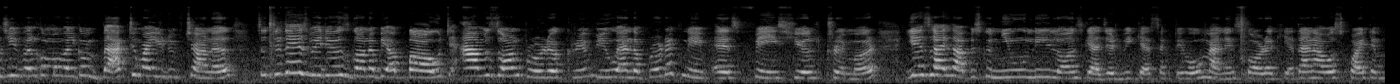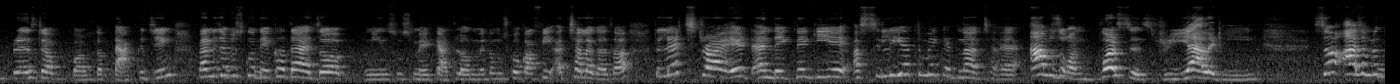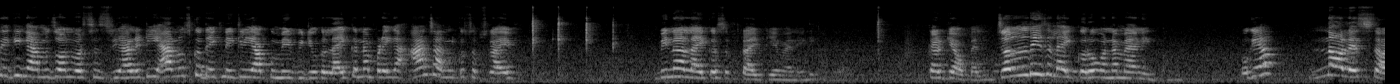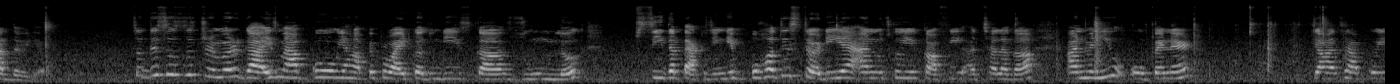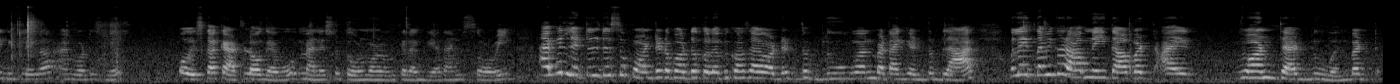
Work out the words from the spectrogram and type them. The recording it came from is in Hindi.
Anji, welcome or welcome back to my YouTube channel. So today's video is gonna be about Amazon product review and the product name is facial trimmer. Yes guys, आप इसको newly launched gadget भी कह सकते हो मैंने इसको ऑर्डर किया था and I was quite impressed about the packaging. मैंने जब इसको देखा था एज अ मीन्स उसमें कैटलॉग में तो मुझको काफ़ी अच्छा लगा था तो लेट्स ट्राई इट एंड देखते हैं कि ये असलियत में कितना अच्छा है Amazon versus reality. सो so, आज हम लोग देखेंगे अमेजोन वर्सेस रियलिटी एंड उसको देखने के लिए आपको मेरी वीडियो को लाइक करना पड़ेगा एंड चैनल को सब्सक्राइब बिना लाइक और सब्सक्राइब किए मैं नहीं दिखाने वाली। करके आओ पहले। जल्दी से लाइक करो, वरना मैं नहीं दिखाऊँ हो गया? Now let's start the video so this is the trimmer guys मैं आपको यहाँ पे प्रोवाइड कर दूँगी इसका zoom look see the packaging ये बहुत ही स्टडी है एंड मुझको ये काफ़ी अच्छा लगा। And when you open it जहाँ से आपको ये निकलेगा एंड वॉट इज़ दिस ओ, इसका कैटलॉग है वो। मैंने इसको तोड़ मोड़ के रख दिया था I am sorry I feel little disappointed about the colour because I order the blue one but I get the black मतलब इतना भी ख़राब नहीं था but I want that blue one but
